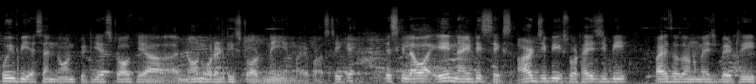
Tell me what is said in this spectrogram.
कोई भी ऐसा नॉन पी स्टॉक या नॉन वारंटी स्टॉक नहीं है हमारे पास, ठीक है? इसके अलावा ए नाइन्टी सिक्स आठ जी बी एक सौ अट्ठाईस G B five thousand M H battery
